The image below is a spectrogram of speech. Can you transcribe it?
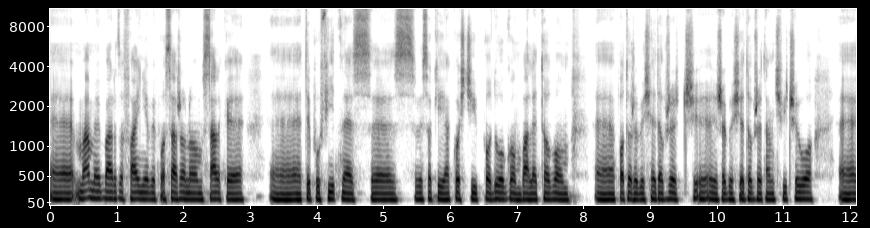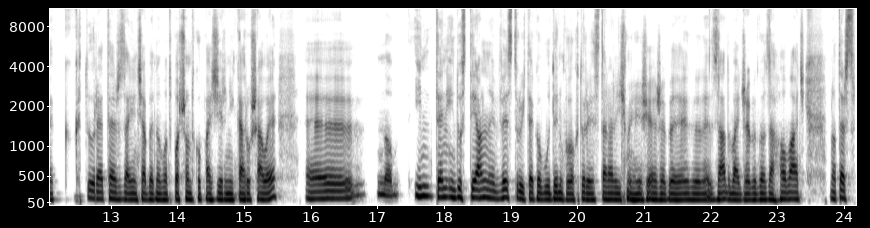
E, mamy bardzo fajnie wyposażoną salkę e, typu fitness e, z wysokiej jakości podłogą baletową, po to, żeby się dobrze, żeby się dobrze tam ćwiczyło, które też zajęcia będą od początku października ruszały. No, in, ten industrialny wystrój tego budynku, o który staraliśmy się, żeby zadbać, żeby go zachować, no też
